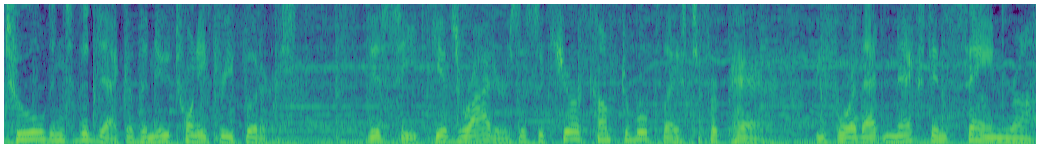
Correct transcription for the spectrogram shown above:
tooled into the deck of the new 23-footers. This seat gives riders a secure, comfortable place to prepare before that next insane run.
